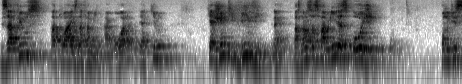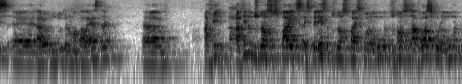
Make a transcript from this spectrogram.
Desafios atuais da família. Agora é aquilo que a gente vive, né? As nossas famílias hoje como diz é, Haroldo Dutra numa palestra, ah, a, vi, a vida dos nossos pais, a experiência dos nossos pais foram uma, dos nossos avós foram uma,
